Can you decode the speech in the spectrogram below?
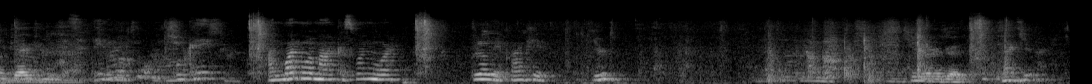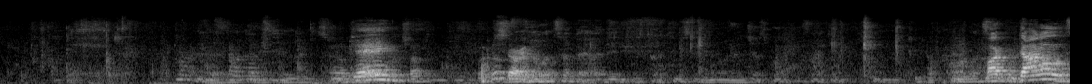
Okay. There we go. Okay. And one more, Marcus, one more. Brilliant, thank you. You. Very good. Thank you. Okay. Oops, Sorry. Mark McDonald,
